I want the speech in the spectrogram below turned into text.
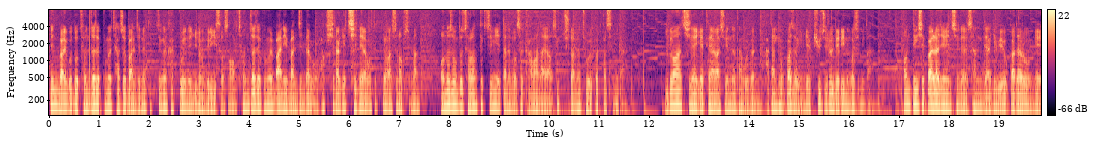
진 말고도 전자제품을 자주 만지는 특징을 갖고 있는 유령들이 있어서 전자제품을 많이 만진다고 확실하게 진이라고 특정할 순 없지만 어느 정도 저런 특징이 있다는 것을 감안하여 색출하면 좋을 것 같습니다. 이러한 진에게 대항할 수 있는 방법은 가장 효과적인 게 퓨즈를 내리는 것입니다. 헌팅 시 빨라지는 진은 상대하기 매우 까다로운 게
